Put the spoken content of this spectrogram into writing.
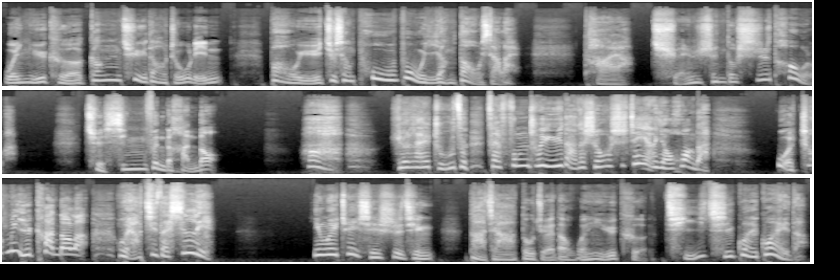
文宇可刚去到竹林，暴雨就像瀑布一样倒下来，他呀全身都湿透了，却兴奋地喊道：“啊，原来竹子在风吹雨打的时候是这样摇晃的！我终于看到了，我要记在心里。”因为这些事情，大家都觉得文宇可奇奇怪怪的，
